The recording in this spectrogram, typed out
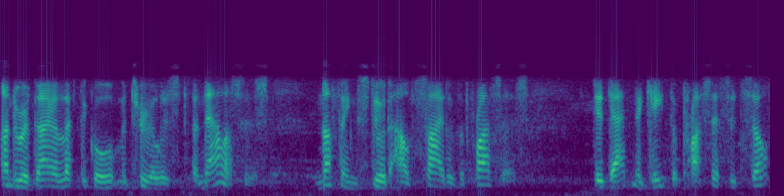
under a dialectical materialist analysis, nothing stood outside of the process, did that negate the process itself?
